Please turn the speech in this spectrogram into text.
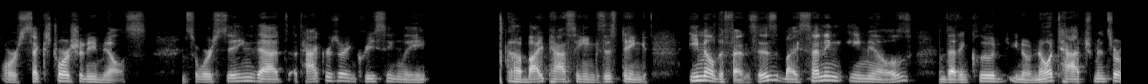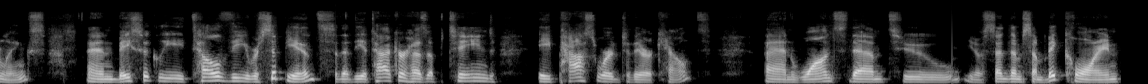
or sextortion emails. So we're seeing that attackers are increasingly uh, bypassing existing email defenses by sending emails that include, you know, no attachments or links, and basically tell the recipients that the attacker has obtained a password to their account and wants them to, you know, send them some Bitcoin,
